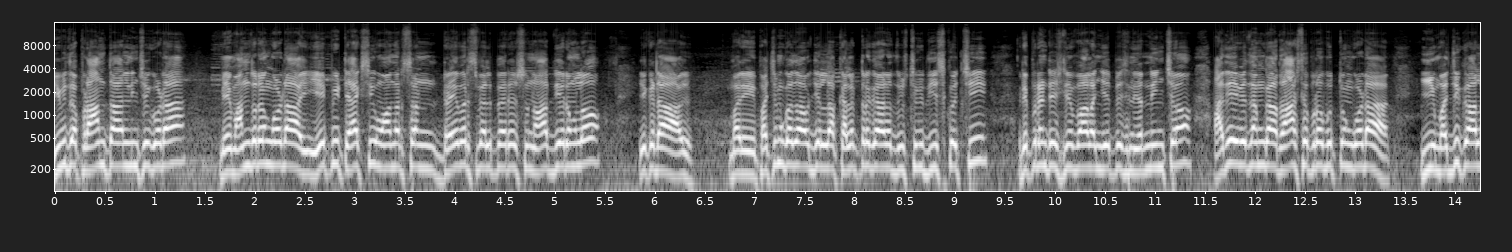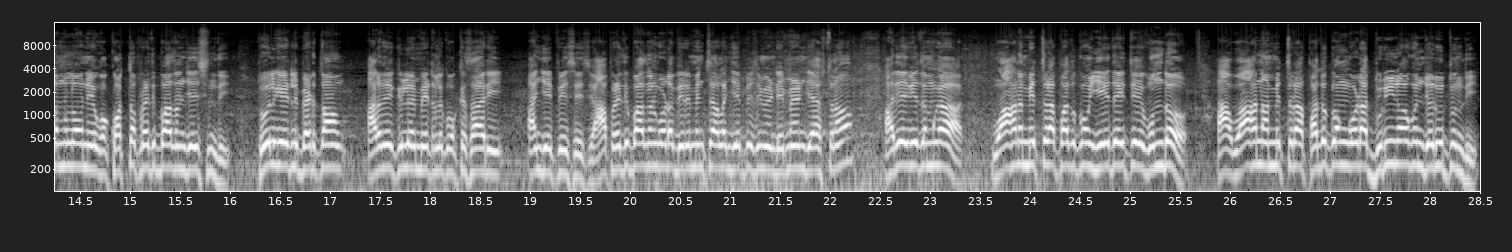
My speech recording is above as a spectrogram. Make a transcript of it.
వివిధ ప్రాంతాల నుంచి కూడా మేమందరం కూడా AP taxi owners and drivers welfare association ఆధ్వర్యంలో ఇక్కడ మరి పశ్చిమ గోదావరి జిల్లా కలెక్టర్ గారి దృష్టికి తీసుకొచ్చి రిప్రజెంటేషన్ ఇవ్వాలని చెప్పేసి నిర్ణయించాం. అదేవిధంగా రాష్ట్ర ప్రభుత్వం కూడా ఈ మధ్యకాలంలోనే ఒక కొత్త ప్రతిపాదన చేసింది. టోల్ గేట్లు పెడతాం అరవై కిలోమీటర్లకు ఒక్కసారి అని చెప్పేసి ఆ ప్రతిపాదన కూడా విరమించాలని చెప్పేసి మేము డిమాండ్ చేస్తున్నాం. అదేవిధంగా వాహన మిత్ర పథకం ఏదైతే ఉందో ఆ వాహన మిత్ర పథకం కూడా దుర్వినియోగం జరుగుతుంది.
